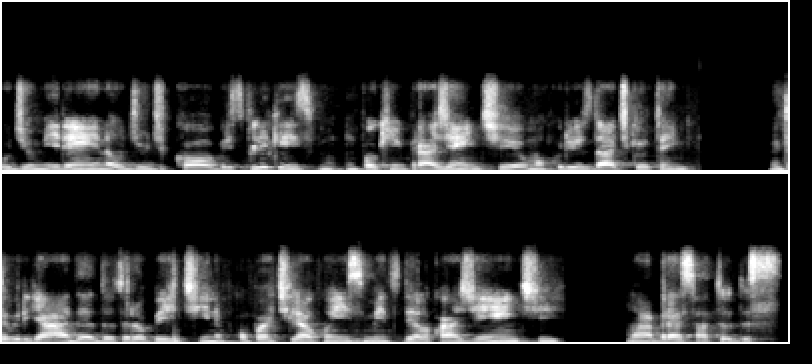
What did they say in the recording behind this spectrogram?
o DIU Mirena, o DIU de cobre? Explique isso um pouquinho para a gente, é uma curiosidade que eu tenho. Muito obrigada, doutora Albertina, por compartilhar o conhecimento dela com a gente. Um abraço a todas.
